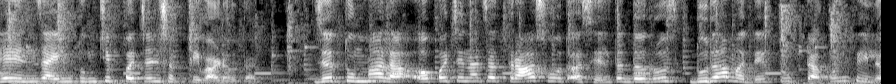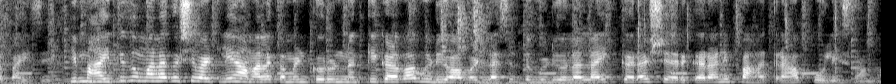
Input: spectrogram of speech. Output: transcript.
हे एन्झाईम तुमची पचनशक्ती वाढवतात. जर तुम्हाला अपचनाचा त्रास होत असेल तर दररोज दुधामध्ये तूप टाकून पिलं पाहिजे. ही माहिती तुम्हाला कशी वाटली आम्हाला कमेंट करून नक्की कळवा. व्हिडिओ आवडला असेल तर व्हिडिओला लाईक करा शेअर करा आणि पाहत राहा पोलीस नामा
